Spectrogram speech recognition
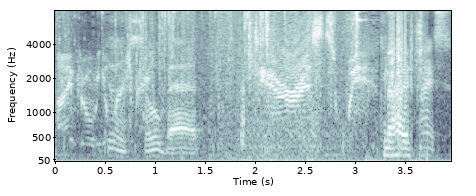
I'm throwing so bad. Terrorists win. Nice. Nice.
